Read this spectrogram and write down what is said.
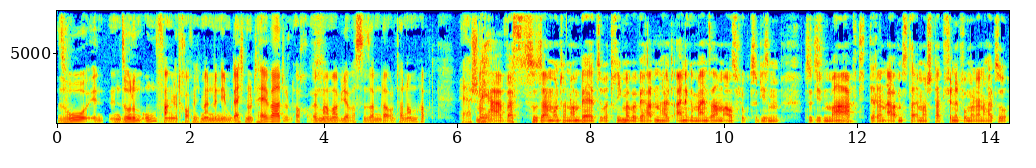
so in, in so einem Umfang getroffen. Ich meine, wenn ihr im gleichen Hotel wart und auch irgendwann mal wieder was zusammen da unternommen habt, ja schon. Naja, was zusammen unternommen wäre jetzt übertrieben, aber wir hatten halt einen gemeinsamen Ausflug zu diesem, zu diesem Markt, der dann abends da immer stattfindet, wo man dann halt so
